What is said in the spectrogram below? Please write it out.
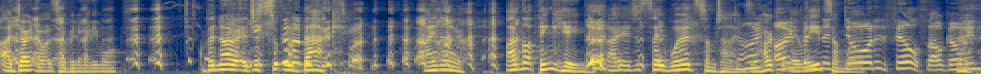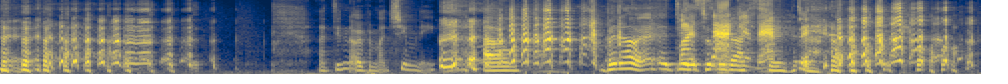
I don't know what's happening anymore. But no, it just took me back. I know. I'm not thinking. I just say words sometimes and Don't hope that they lead the somewhere. door to filth. I'll go in there. I didn't open my chimney. Um, but no, it, it did. it took me back to.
